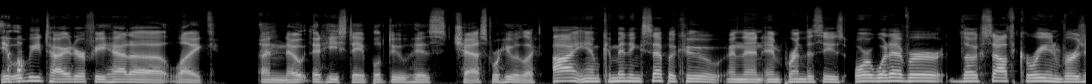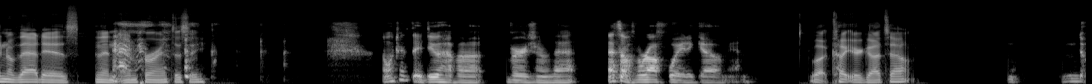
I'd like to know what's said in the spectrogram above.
he. It would be tighter if he had a like a note that he stapled to his chest where he was like, "I am committing seppuku," and then in parentheses or whatever the South Korean version of that is, and then in parentheses. I wonder if they do have a version of that. That's a rough way to go, man. what? Cut your guts out? The,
